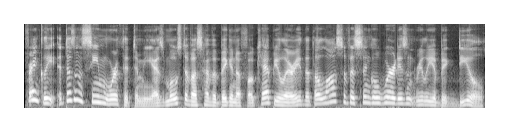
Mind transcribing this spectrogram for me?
Frankly, it doesn't seem worth it to me, as most of us have a big enough vocabulary that the loss of a single word isn't really a big deal.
